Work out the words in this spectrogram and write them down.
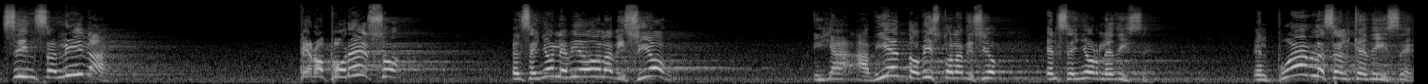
sin salida. Pero por eso el Señor le había dado la visión. Y ya habiendo visto la visión, el Señor le dice, el pueblo es el que dice,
